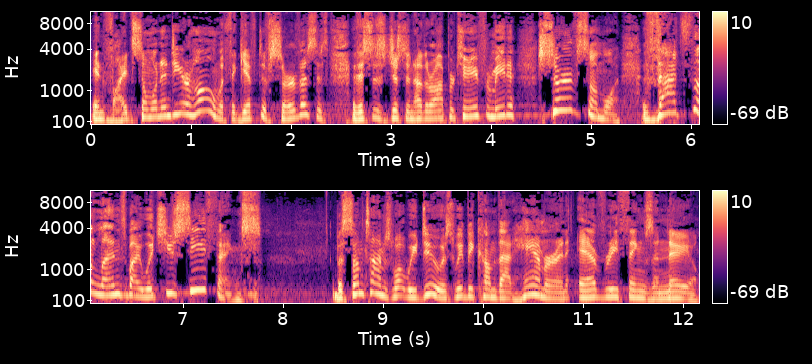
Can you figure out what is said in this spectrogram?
invite someone into your home. With the gift of service, this is just another opportunity for me to serve someone. That's the lens by which you see things. But sometimes what we do is we become that hammer and everything's a nail.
